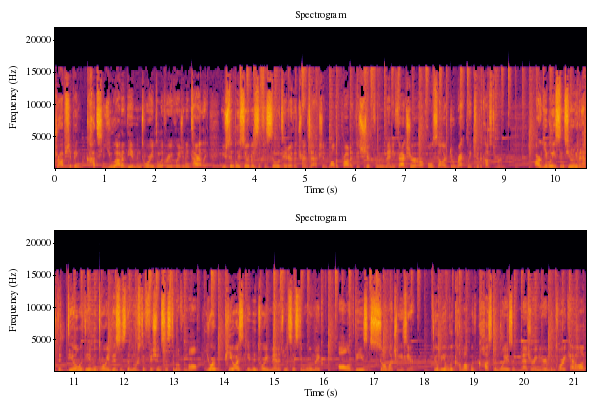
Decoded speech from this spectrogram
Dropshipping cuts you out of the inventory and delivery equation entirely. You simply serve as the facilitator of the transaction while the product is shipped from a manufacturer or wholesaler directly to the customer. Arguably, since you don't even have to deal with the inventory, this is the most efficient system of them all. Your POS inventory management system will make all of these so much easier. You'll be able to come up with custom ways of measuring your inventory catalog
